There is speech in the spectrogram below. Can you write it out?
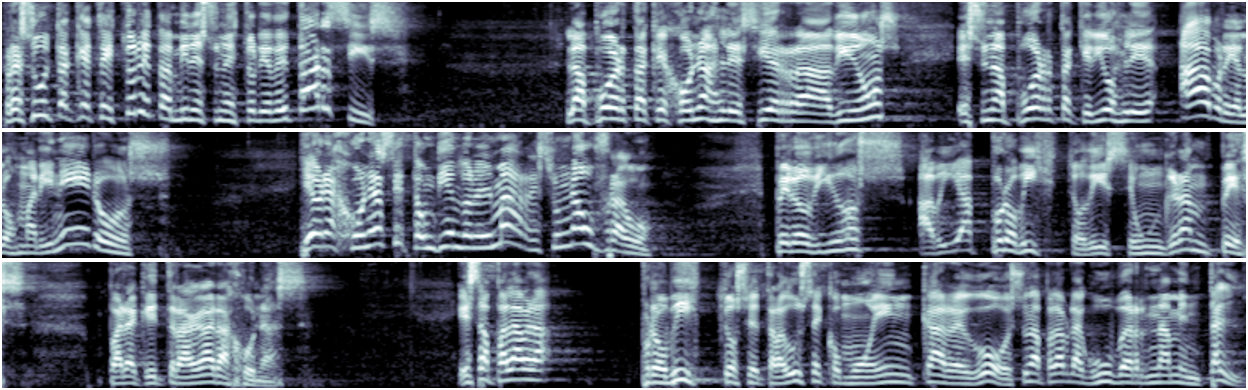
Resulta que esta historia también es una historia de Tarsis. La puerta que Jonás le cierra a Dios es una puerta que Dios le abre a los marineros. Y ahora Jonás se está hundiendo en el mar, es un náufrago. Pero Dios había provisto, dice, un gran pez para que tragara a Jonás. Esa palabra provisto se traduce como encargó, es una palabra gubernamental.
